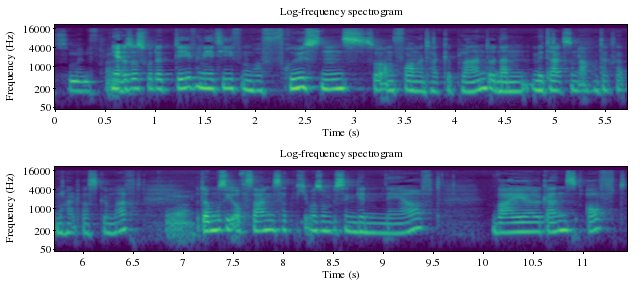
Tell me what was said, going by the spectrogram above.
Das ist so meine Frage. Ja, also es wurde definitiv immer frühestens so am Vormittag geplant und dann mittags und nachmittags hat man halt was gemacht. Ja. Da muss ich auch sagen, das hat mich immer so ein bisschen genervt, weil ganz oft,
